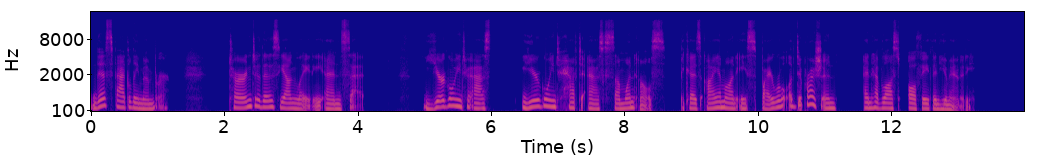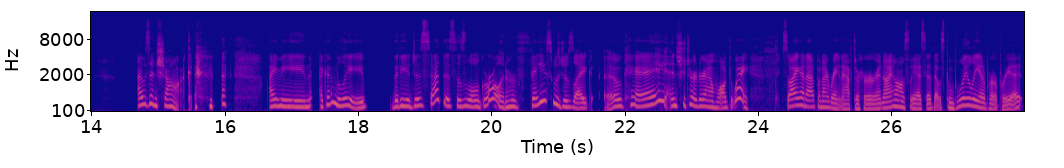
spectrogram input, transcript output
This faculty member turned to this young lady and said, You're going to ask, you're going to have to ask someone else because I am on a spiral of depression and have lost all faith in humanity. I was in shock. I mean, I couldn't believe that he had just said this to this little girl and her face was just like okay and she turned around and walked away so i got up and i ran after her and i honestly i said that was completely inappropriate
